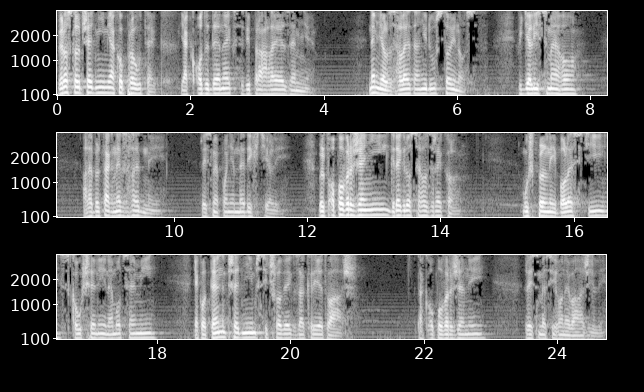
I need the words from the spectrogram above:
Vyrostl před ním jako proutek, jak oddenek z vyprahlé země. Neměl vzhled ani důstojnost. Viděli jsme ho, ale byl tak nevzhledný, že jsme po něm nedychtěli. Byl v opovržení, kde kdo se ho zřekl. Muž plný bolestí, zkoušený nemocemi, jako ten před ním si člověk zakryje tvář. Tak opovržený, že jsme si ho nevážili.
